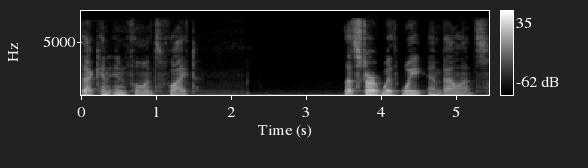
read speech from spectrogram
that can influence flight. Let's start with weight and balance.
